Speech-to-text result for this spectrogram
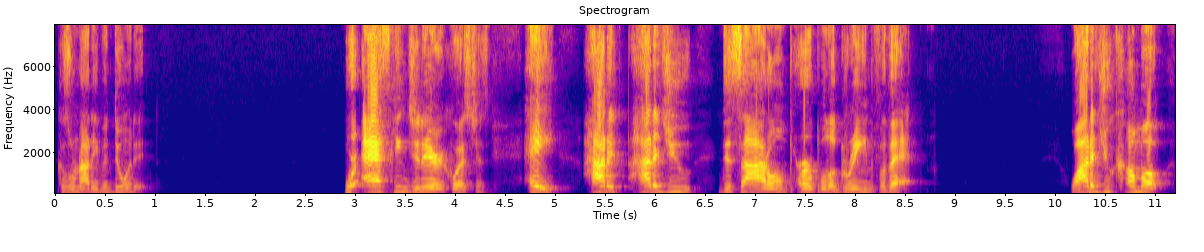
because we're not even doing it. We're asking generic questions. Hey, how did how did you decide on purple or green for that? Why did you come up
